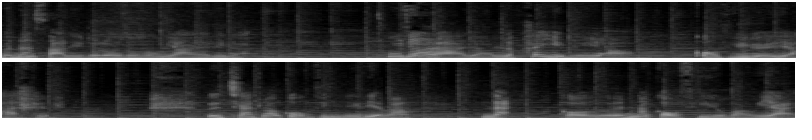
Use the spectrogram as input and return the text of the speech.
မနှက်စာလေးတော်တော်စုံစုံရရတယ်လေထူးကြတာကလက်ဖက်ရည်မရအောင်ကော်ဖီပဲရတယ်ဒီချန်ထွက်ကော်ဖီလေးတွေမှာနှက်ကော်နှက်ကော်ဖီတို့ပါလို့ရတယ်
